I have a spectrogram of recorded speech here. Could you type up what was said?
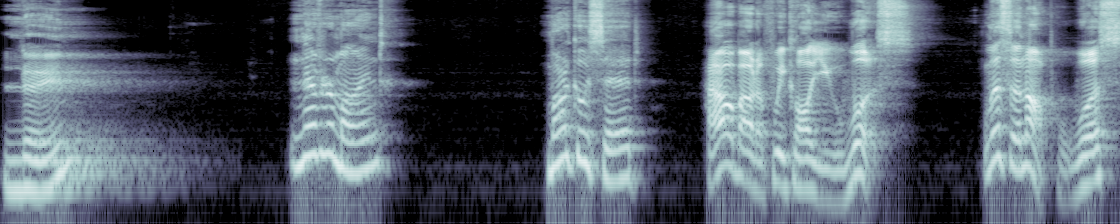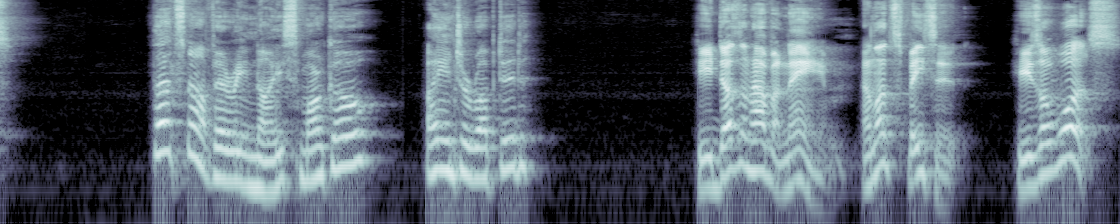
Name? Never mind. Marco said, How about if we call you Wuss? Listen up, Wuss. That's not very nice, Marco, I interrupted. He doesn't have a name, and let's face it, he's a wuss.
